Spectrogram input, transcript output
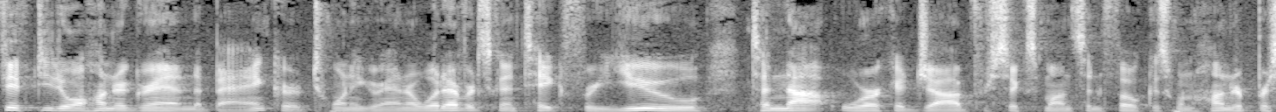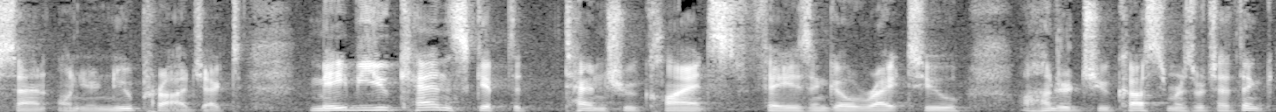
50 to 100 grand in the bank or 20 grand or whatever it's going to take for you to not work a job for six months and focus 100% on your new project, maybe you can skip the 10 true clients phase and go right to 100 true customers, which I think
